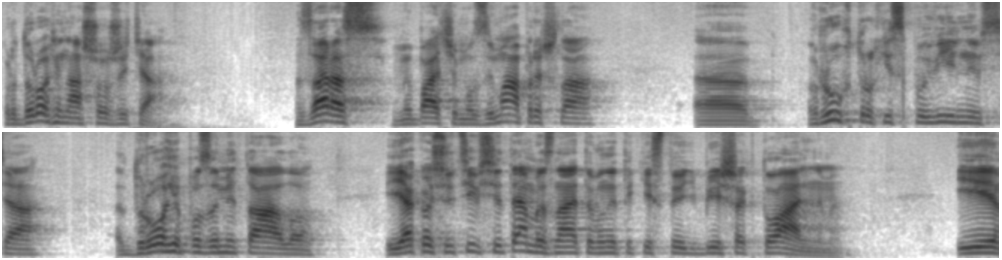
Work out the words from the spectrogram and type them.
про дороги нашого життя. Зараз ми бачимо, зима прийшла, рух трохи сповільнився, дороги позамітало. І якось оці всі теми, знаєте, вони такі стають більш актуальними. І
